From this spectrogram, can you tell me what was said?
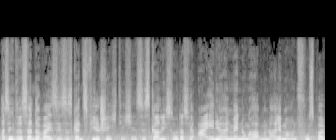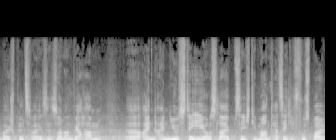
Also interessanterweise ist es ganz vielschichtig. Es ist gar nicht so, dass wir eine Anwendung haben und alle machen Fußball beispielsweise, sondern wir haben äh, ein, ein News.de aus Leipzig, die machen tatsächlich Fußball,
